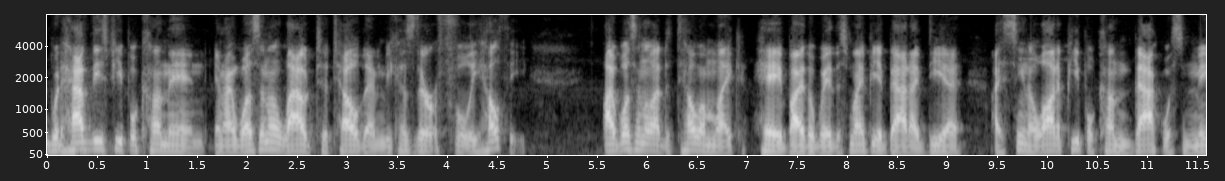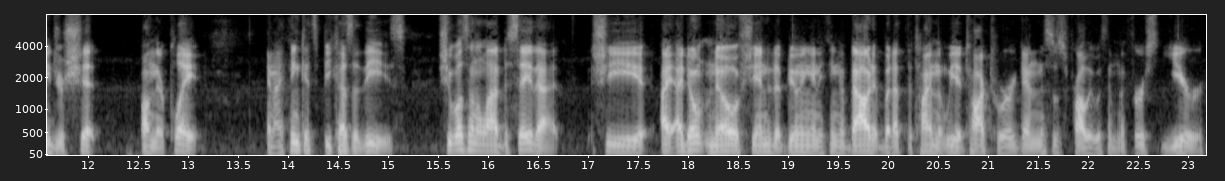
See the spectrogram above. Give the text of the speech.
would have these people come in and i wasn't allowed to tell them because they're fully healthy. I wasn't allowed to tell them like hey by the way this might be a bad idea. I've seen a lot of people come back with some major shit on their plate and i think it's because of these. She wasn't allowed to say that. She I, I don't know if she ended up doing anything about it but at the time that we had talked to her again this was probably within the first year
